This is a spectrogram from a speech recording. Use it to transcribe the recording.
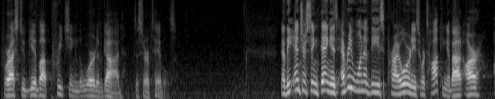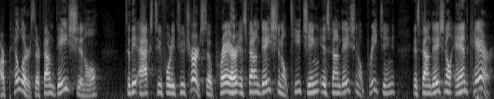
for us to give up preaching the Word of God to serve tables. Now, the interesting thing is, every one of these priorities we're talking about are, are pillars. They're foundational to the Acts 242 church. So prayer is foundational, teaching is foundational, preaching is foundational, and care,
